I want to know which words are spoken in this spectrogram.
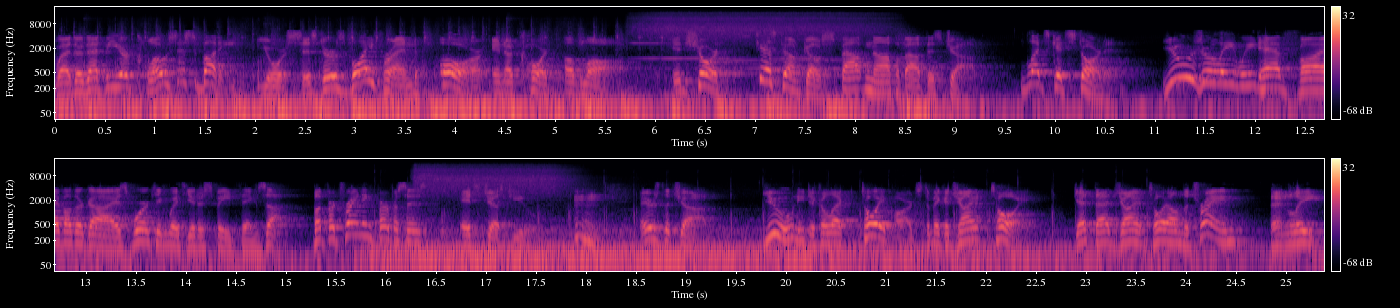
Whether that be your closest buddy, your sister's boyfriend, or in a court of law. In short, just don't go spouting off about this job. Let's get started. Usually we'd have five other guys working with you to speed things up. But for training purposes, it's just you. Here's the job. You need to collect toy parts to make a giant toy. Get that giant toy on the train, then leave.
